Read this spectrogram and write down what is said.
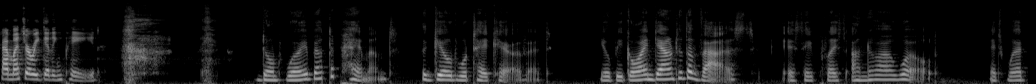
How much are we getting paid? Don't worry about the payment. The guild will take care of it. You'll be going down to the Vast. It's a place under our world. It's where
